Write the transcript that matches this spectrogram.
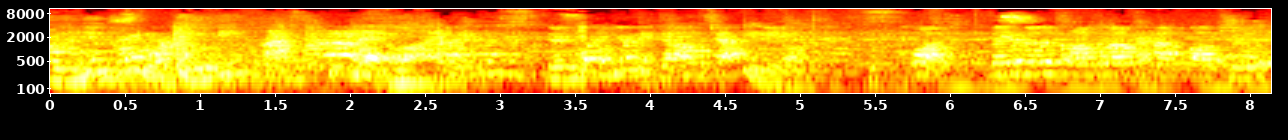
from the new DreamWorks movie. There's one your McDonald's Happy Meal. What? Fun too?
